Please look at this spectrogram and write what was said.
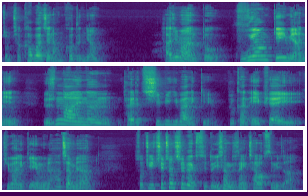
좀 적합하진 않거든요. 하지만 또 구형 게임이 아닌 요즘 나이는 다이렉트 12 기반의 게임, 불칸 API 기반의 게임을 하자면 솔직히 7700X도 이상 대상이 잘 없습니다.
